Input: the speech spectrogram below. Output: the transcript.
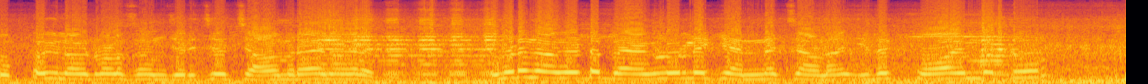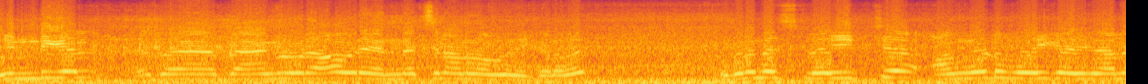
മുപ്പത് കിലോമീറ്ററോളം സഞ്ചരിച്ച് ചാമരാജ് നഗർ എത്തി ഇവിടെ നിന്ന് അങ്ങോട്ട് ബാംഗ്ലൂരിലേക്ക് എൻ എച്ച് ആണ്. ഇത് കോയമ്പത്തൂർ ഡിണ്ടിഗൽ ബാംഗ്ലൂർ ആ ഒരു എൻ എച്ചിലാണ് നമ്മൾ നിൽക്കുന്നത് ഇവിടെ നിന്ന് സ്ട്രെയിറ്റ് അങ്ങോട്ട് പോയി കഴിഞ്ഞാൽ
